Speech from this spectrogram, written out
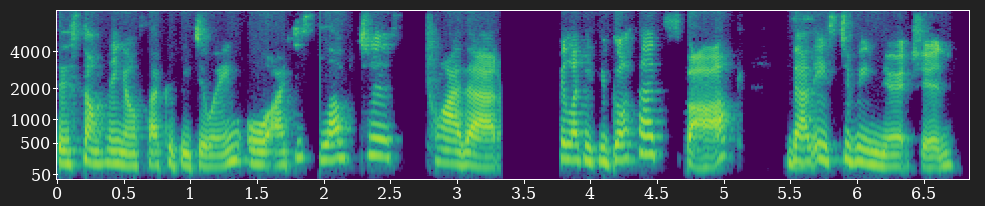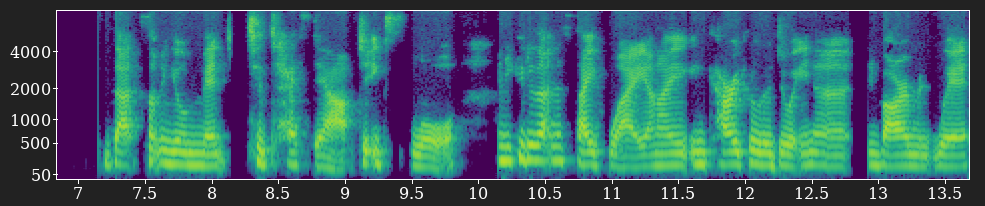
there's something else I could be doing, or I just love to try that. I feel like if you've got that spark, that is to be nurtured that's something you're meant to test out, to explore. And you can do that in a safe way. And I encourage people to do it in an environment where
